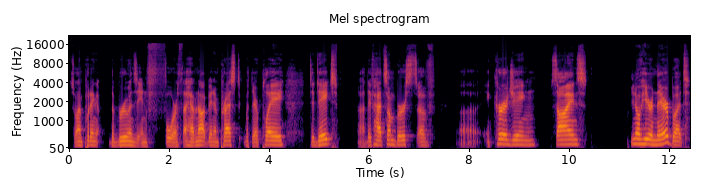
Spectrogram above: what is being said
So I'm putting the Bruins in fourth. I have not been impressed with their play to date. Uh, they've had some bursts of uh, encouraging signs, you know, here and there, but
